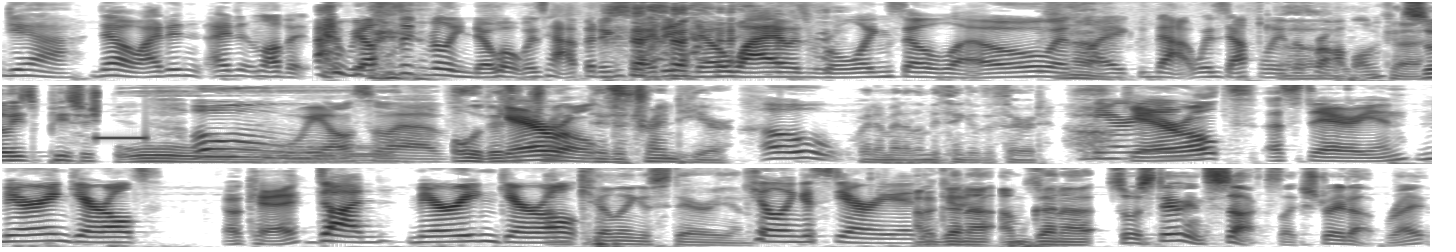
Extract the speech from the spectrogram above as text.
Yeah, no, I didn't. I didn't love it. we also didn't really know what was happening, so I didn't know why I was rolling so low, and like that was definitely the oh, problem. okay. So he's a piece of shit. Oh, We also have Oh, there's a, Geralt. trend, there's a trend here. oh, Wait a minute, let me think of the third. marrying, Geralt, Astarion. marrying Geralt, Okay. done. Marrying I'm Geralt, killing Astarion. killing Astarion. I'm gonna, I'm gonna. So Astarion sucks, like straight up, right?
